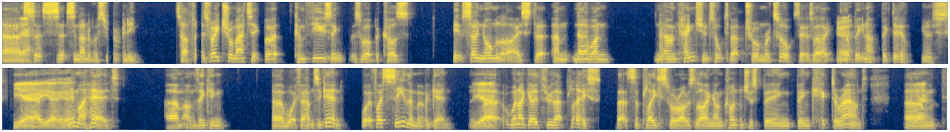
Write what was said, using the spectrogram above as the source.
Uh, yeah. so, so, so, none of us were really tough. It's very traumatic, but confusing as well because it's so normalized that um, no one no one came to you and talked about trauma at all. So it was like yeah. you got beaten up, big deal. You know, yeah, yeah, yeah. And in my head, um, I'm thinking, uh, what if it happens again? What if I see them again? Yeah. Uh, when I go through that place, that's the place where I was lying unconscious, being being kicked around, um, yeah.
